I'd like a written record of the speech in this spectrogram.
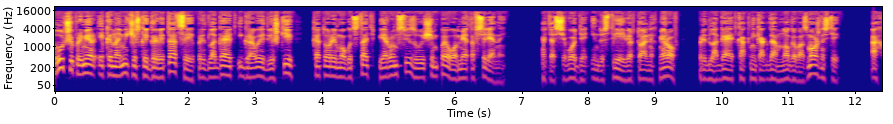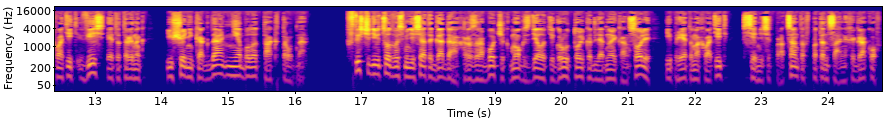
Лучший пример экономической гравитации предлагают игровые движки, которые могут стать первым связующим ПО метавселенной. Хотя сегодня индустрия виртуальных миров предлагает как никогда много возможностей, охватить весь этот рынок еще никогда не было так трудно. В 1980-х годах разработчик мог сделать игру только для одной консоли и при этом охватить 70% потенциальных игроков.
